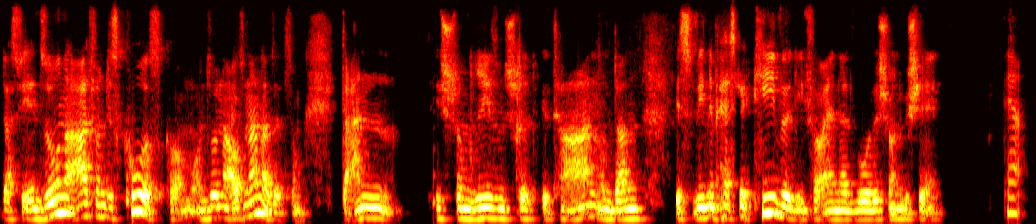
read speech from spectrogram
dass wir in so eine Art von Diskurs kommen und so eine Auseinandersetzung, dann ist schon ein Riesenschritt getan und dann ist wie eine Perspektive, die verändert wurde, schon geschehen. Ja.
